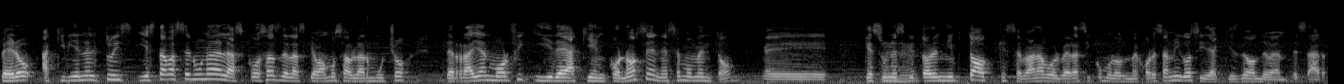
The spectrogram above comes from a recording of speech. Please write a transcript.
Pero aquí viene el twist, y esta va a ser una de las cosas de las que vamos a hablar mucho de Ryan Murphy y de a quien conoce en ese momento, eh, que es un escritor en Nip Talk, que se van a volver así como los mejores amigos, y de aquí es de donde va a empezar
